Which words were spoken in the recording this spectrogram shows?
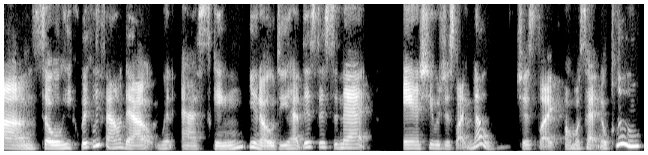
Um, so he quickly found out when asking, you know, do you have this, this, and that? And she was just like, no, just like almost had no clue.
